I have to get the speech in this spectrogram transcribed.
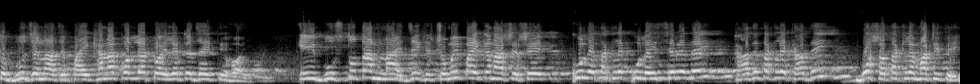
তো বুঝে না যে পায়খানা করলে টয়লেটে যাইতে হয়। এই বুঝতো তার নাই, যে সময় পায়খানা আসে, সে কুলে থাকলে কুলেই ছেড়ে দেয়, কাঁধে থাকলে কাঁধেই, বসা থাকলে মাটিতেই।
